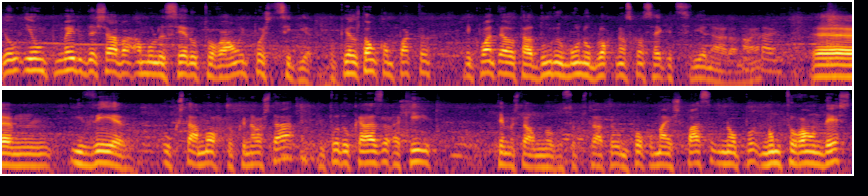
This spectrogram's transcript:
eu, eu primeiro deixava amolecer o torrão e depois decidir, porque ele é tão compacto, enquanto ele está duro, o monobloco não se consegue decidir nada, não é? Ok. Ehm, e ver o que está morto e o que não está, em todo o caso, aqui temos dar um novo substrato, um pouco mais espaço, não, num torrão deste,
